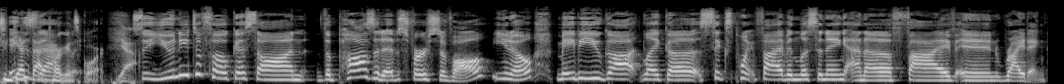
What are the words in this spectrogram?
to get that target score. Yeah. So you need to focus on the positives first of all. You know, maybe you got like a 6.5 in listening and a 5 in writing.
